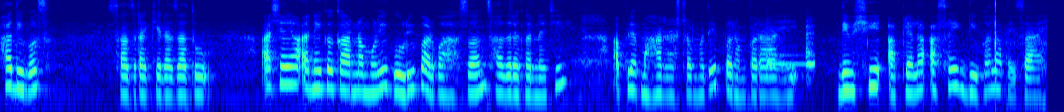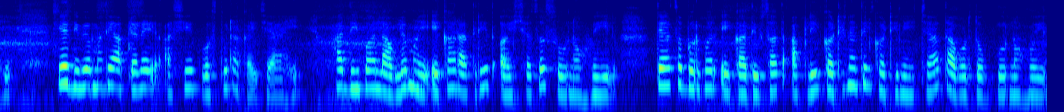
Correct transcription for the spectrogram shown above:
हा दिवस साजरा केला जातो. अशा या अनेक कारणामुळे गुढीपाडवा हा सण साजरा करण्याची आपल्या महाराष्ट्रामध्ये परंपरा आहे. दिवशी आपल्याला असा एक दिवा लावायचा आहे. या दिव्यामध्ये आपल्याला अशी एक वस्तू टाकायची आहे. हा दिवा लावल्यामुळे एका रात्रीत आयुष्याचं सोनं होईल. त्याचबरोबर एका दिवसात आपली कठीणातील कठीण इच्छा ताबडतोब पूर्ण होईल.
